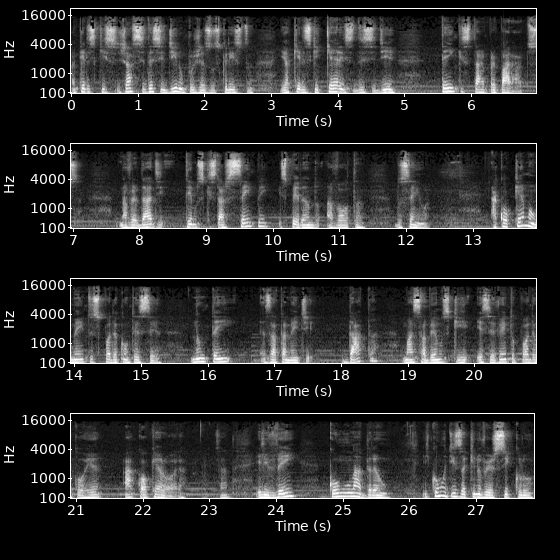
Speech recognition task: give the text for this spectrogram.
aqueles que já se decidiram por Jesus Cristo e aqueles que querem se decidir, têm que estar preparados. Na verdade, temos que estar sempre esperando a volta do Senhor. A qualquer momento isso pode acontecer. Não tem exatamente data, mas sabemos que esse evento pode ocorrer a qualquer hora. Sabe? Ele vem como um ladrão. E como diz aqui no versículo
